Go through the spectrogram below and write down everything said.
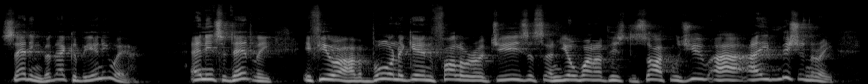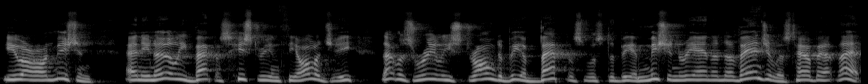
setting, but that could be anywhere. And incidentally, if you are a born again follower of Jesus and you're one of his disciples, you are a missionary. You are on mission. And in early Baptist history and theology, that was really strong. To be a Baptist was to be a missionary and an evangelist. How about that?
